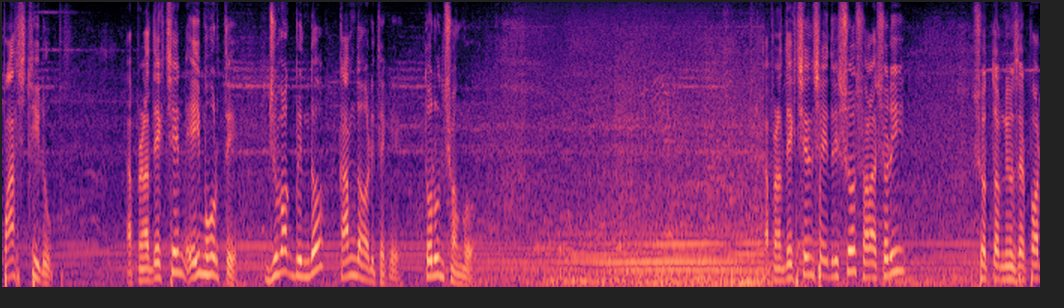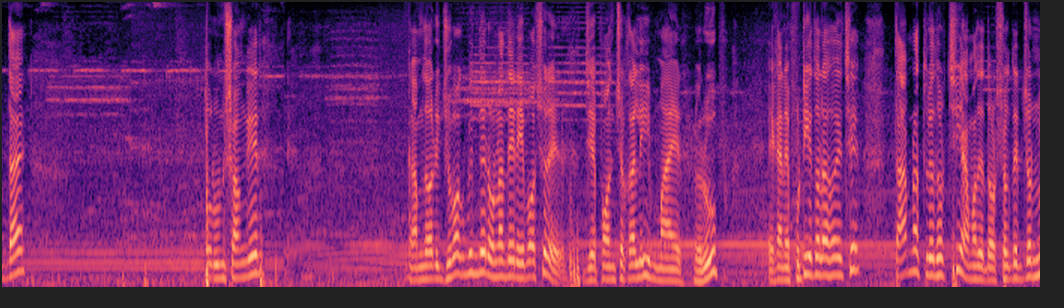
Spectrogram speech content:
পাঁচটি রূপ। আপনারা দেখছেন এই মুহূর্তে যুবকবৃন্দ কামদহরি থেকে তরুণ সংঘ। আপনারা দেখছেন সেই দৃশ্য সরাসরি সত্যম নিউজের পর্দায়। তরুণ সংঘের কামদহরি যুবকবৃন্দের ওনাদের এবছরের যে পঞ্চকালী মায়ের রূপ এখানে ফুটিয়ে তোলা হয়েছে, তা আমরা তুলে ধরছি আমাদের দর্শকদের জন্য।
